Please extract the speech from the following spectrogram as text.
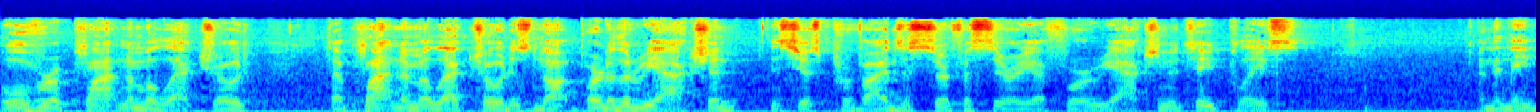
over a platinum electrode. That platinum electrode is not part of the reaction. It just provides a surface area for a reaction to take place. And then they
